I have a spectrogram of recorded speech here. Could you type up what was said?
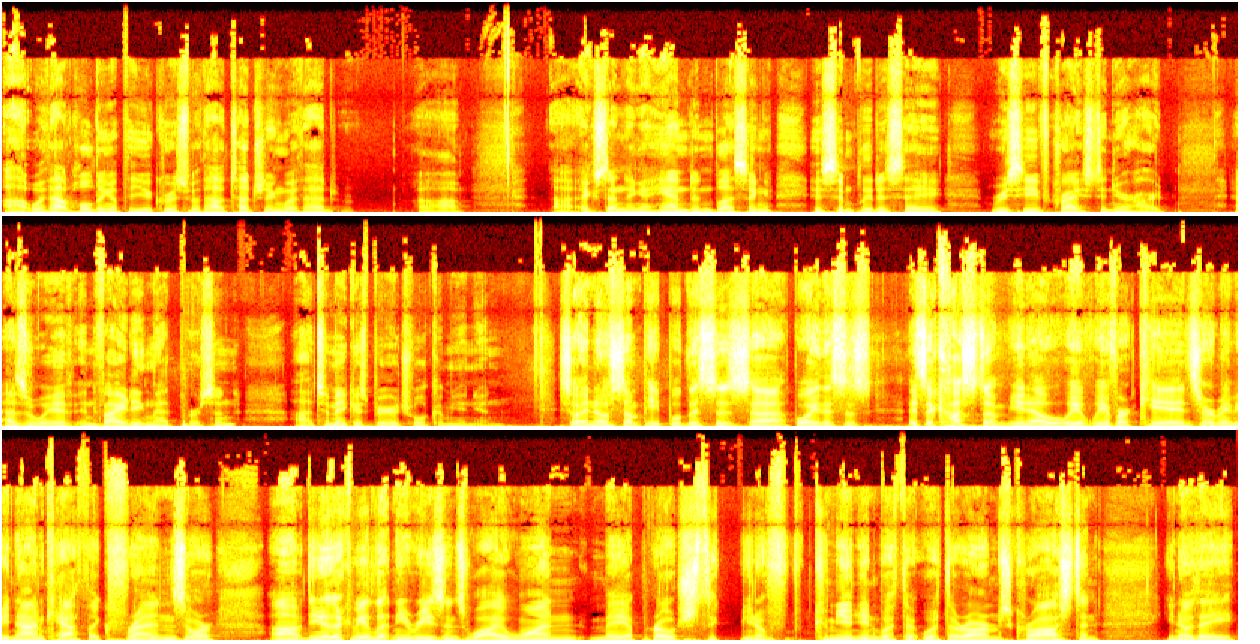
uh, without holding up the Eucharist, without touching, without uh, uh, extending a hand in blessing, is simply to say, Receive Christ in your heart, as a way of inviting that person uh, to make a spiritual communion. So I know some people. This is uh, boy. This is it's a custom. You know, we, we have our kids or maybe non-Catholic friends, or uh, you know, there could be a litany of reasons why one may approach the you know communion with the, with their arms crossed, and you know they.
